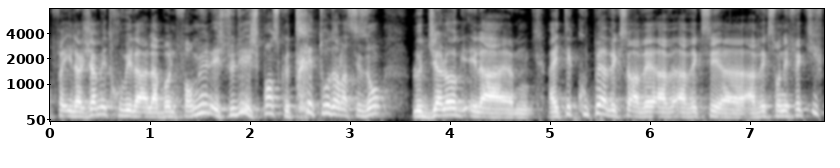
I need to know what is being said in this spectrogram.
Enfin, il a jamais trouvé la, la bonne formule, et je te dis, et je pense que très tôt dans la saison, le dialogue et la, euh, a été coupé avec, son- avec, avec ses, euh, avec son effectif.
